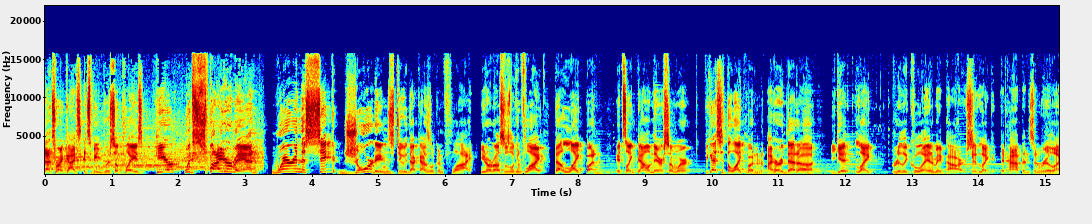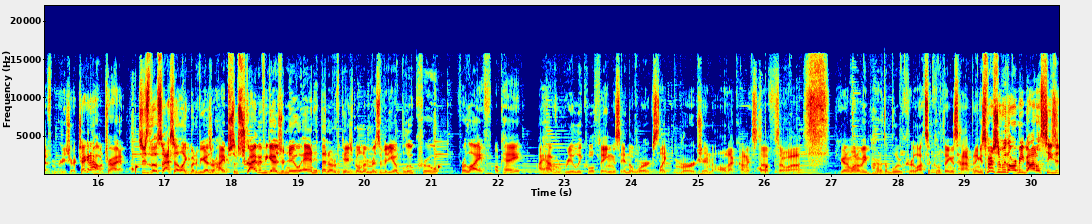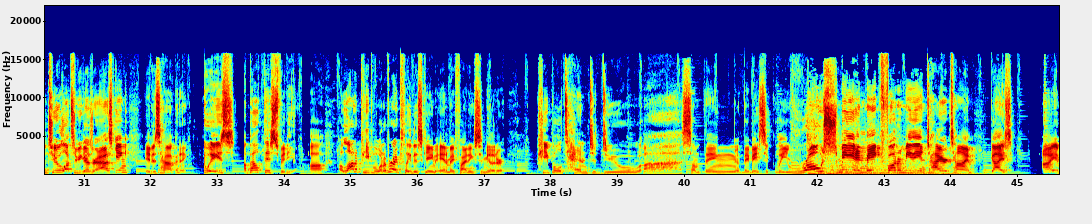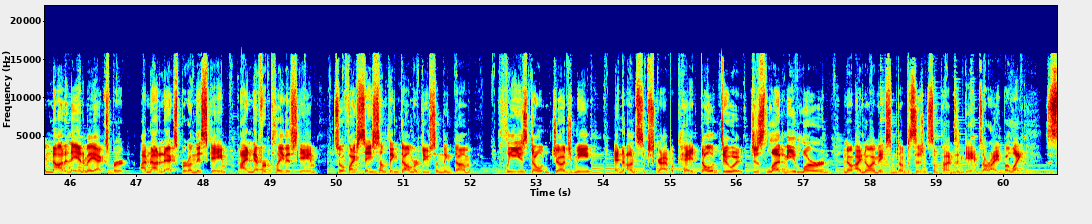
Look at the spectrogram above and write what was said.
That's right, guys. It's me, Russo Plays, here with Spider-Man wearing the sick Jordans. Dude, that guy's looking fly. You know what else is looking fly? That like button. It's like down there somewhere. If you guys hit the like button, I heard that uh, you get like really cool anime powers. It like it happens in real life, I'm pretty sure. Check it out, try it. So just those smash that like button if you guys are hyped. Subscribe if you guys are new and hit that notification bell number miss a video. Blue Crew for life, okay? I have really cool things in the works like merch and all that kind of stuff. So uh, you're gonna wanna be part of the Blue Crew. Lots of cool things happening, especially with RB Battle Season 2. Lots of you guys are asking, it is happening. Anyways, about this video. Uh, a lot of people, whenever I play this game, Anime Fighting Simulator, people tend to do uh, something, they basically roast me and make fun of me the entire time. Guys, I am not an anime expert. I'm not an expert on this game. I never play this game. So if I say something dumb or do something dumb, please don't judge me and unsubscribe, okay? Don't do it. Just let me learn. No, I know I make some dumb decisions sometimes in games, all right? But like,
